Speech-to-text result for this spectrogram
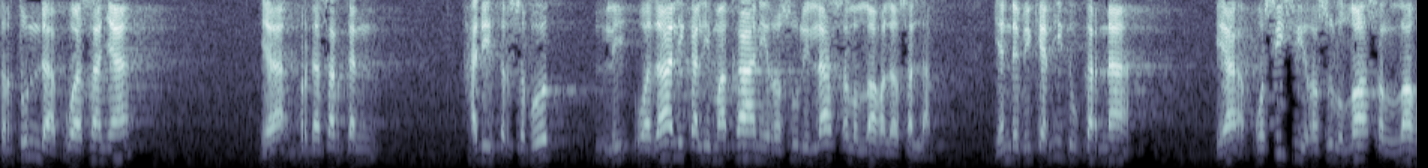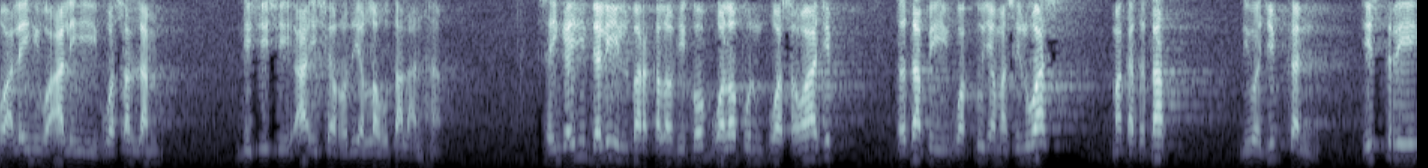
tertunda puasanya ya berdasarkan hadis tersebut wadzalika limakani Rasulullah sallallahu alaihi wasallam. Yang demikian itu karena ya posisi Rasulullah sallallahu alaihi wa alihi wasallam di sisi Aisyah radhiyallahu taala anha. Sehingga ini dalil barakallahu fikum walaupun puasa wajib tetapi waktunya masih luas maka tetap diwajibkan istri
